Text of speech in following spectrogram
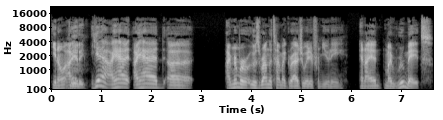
You know, really? Yeah, I had I had. Uh, I remember it was around the time I graduated from uni, and I had my roommates.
